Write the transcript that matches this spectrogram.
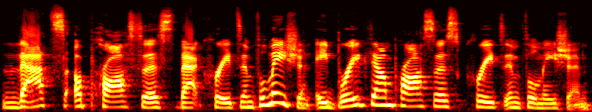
that's a process that creates inflammation. A breakdown process creates inflammation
